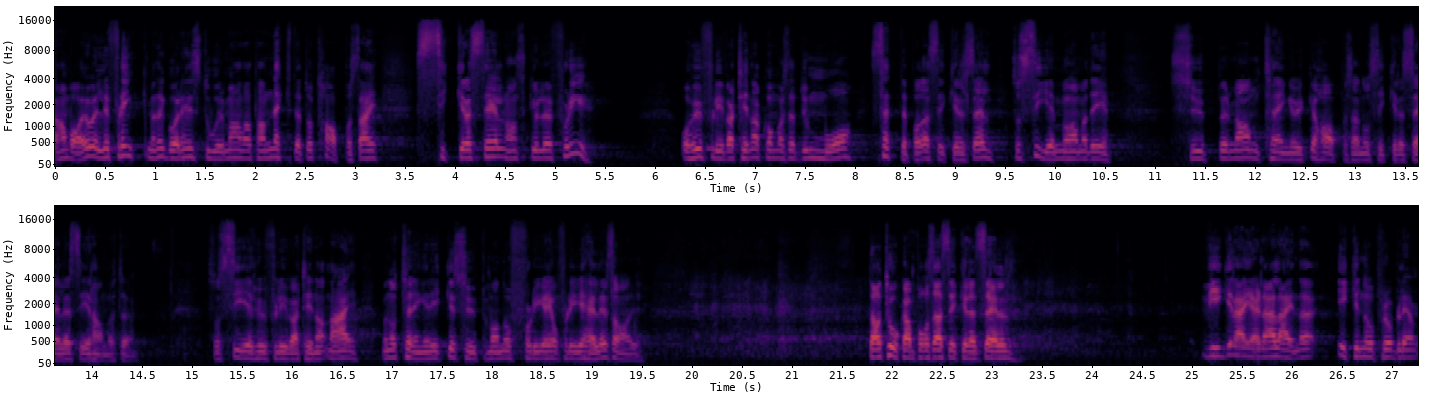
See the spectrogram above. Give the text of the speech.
han var, jo veldig, flink, men det går en historie med han at han nektet å ta på seg sikkerhetssel når han skulle fly. Og hun flyvertinna kom og sa du må sette på deg sikkerhetssel. Så sier Mohammed Ali Supermann trenger jo ikke ha på seg noe sikkerhetssel, sier han. vet du. Så sier hun flyvertinna nei, men nå trenger ikke Supermann å fly og fly heller. sa han. Da tok han på seg sikkerhetsselen. Vi greier det aleine. Ikke noe problem.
